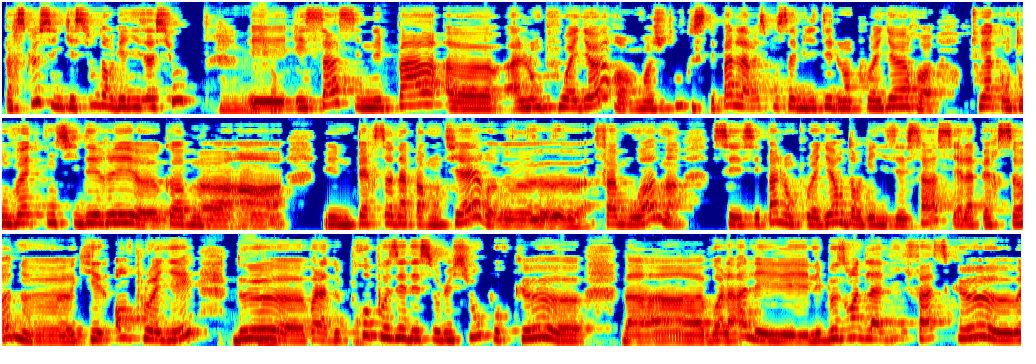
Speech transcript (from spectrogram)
parce que c'est une question d'organisation. Mmh, et, et, ça, ce n'est pas euh, à l'employeur. Moi, je trouve que c'était pas de la responsabilité de l'employeur. En tout cas, quand on veut être considéré comme un, une personne à part entière, femme ou homme, c'est c'est pas l'employeur d'organiser ça. C'est à la personne qui est employée de mm. euh, voilà de proposer des solutions pour que euh, bah, voilà les, les, besoins de la vie fassent que euh,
